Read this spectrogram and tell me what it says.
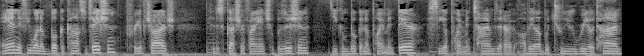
And if you want to book a consultation free of charge to discuss your financial position, you can book an appointment there. See appointment times that are available to you real time.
